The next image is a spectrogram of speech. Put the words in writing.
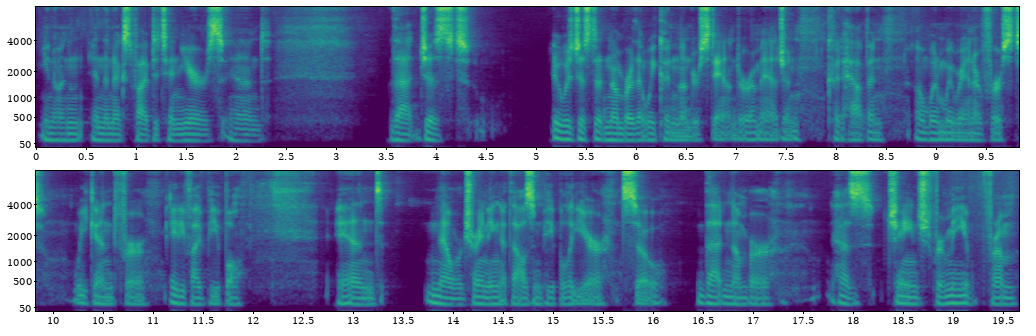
you know, in, in the next five to 10 years. And that just, it was just a number that we couldn't understand or imagine could happen uh, when we ran our first weekend for 85 people. And now we're training a thousand people a year. So that number has changed for me from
